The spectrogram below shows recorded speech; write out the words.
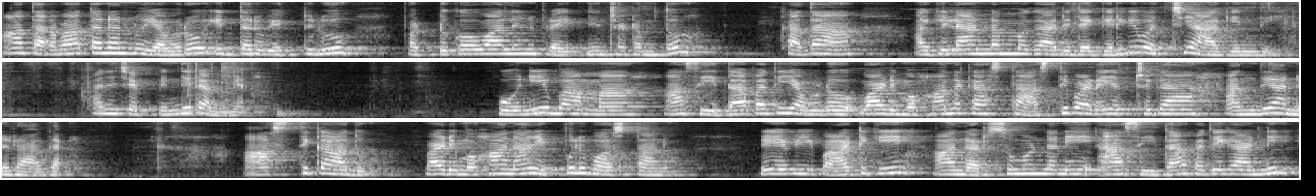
ఆ తర్వాత నన్ను ఎవరో ఇద్దరు వ్యక్తులు పట్టుకోవాలని ప్రయత్నించటంతో కథ అఖిలాండమ్మ గారి దగ్గరికి వచ్చి ఆగింది అని చెప్పింది రమ్య. పోనీ బామ్మ ఆ సీతాపతి ఎవడో వాడి మొహాన కాస్త ఆస్తి పడేయచ్చుగా అంది అనురాగ. ఆస్తి కాదు వాడి మొహాన నిప్పులు పోస్తాను. రేపు ఈ పాటికి ఆ నర్సుముండని ఆ సీతాపతిగాడిని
